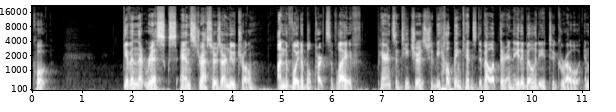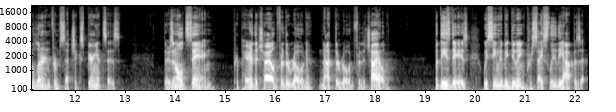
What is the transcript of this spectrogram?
Quote Given that risks and stressors are neutral, unavoidable parts of life, parents and teachers should be helping kids develop their innate ability to grow and learn from such experiences. There's an old saying Prepare the child for the road, not the road for the child. But these days, we seem to be doing precisely the opposite.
